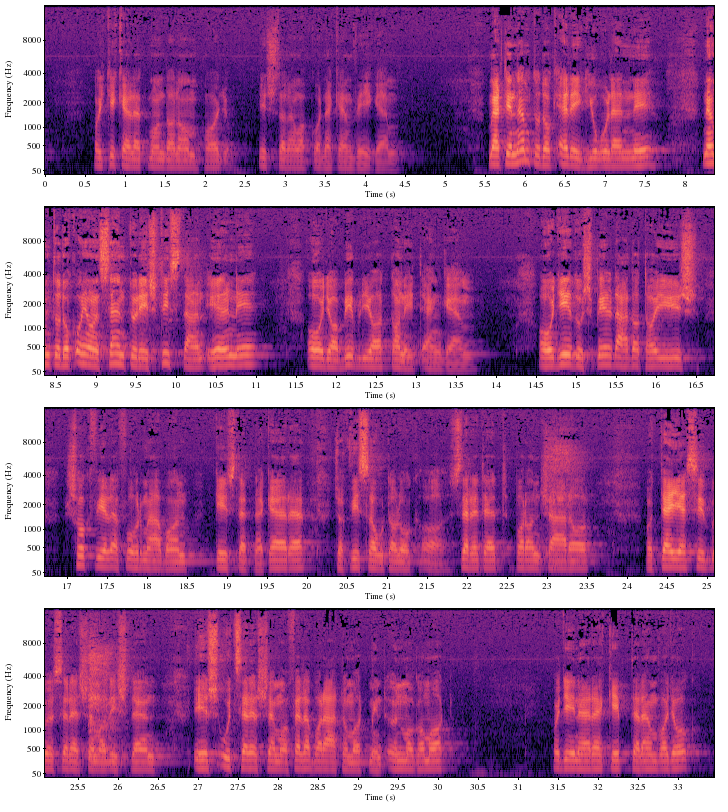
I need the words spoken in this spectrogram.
hogy ki kellett mondanom, hogy Istenem, akkor nekem végem. Mert én nem tudok elég jó lenni, nem tudok olyan szentül és tisztán élni, ahogy a Biblia tanít engem. Ahogy Jézus példádatai is sokféle formában késztetnek erre, csak visszautalok a szeretet parancsára, hogy teljes szívből szeressem az Isten, és úgy szeressem a fele barátomat, mint önmagamat, hogy én erre képtelen vagyok,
